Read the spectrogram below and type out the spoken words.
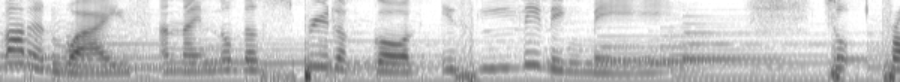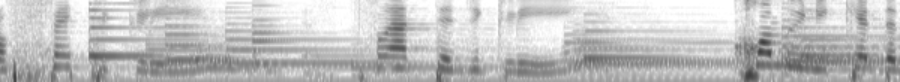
thought it wise, and I know the Spirit of God is leading me to prophetically, strategically, communicate the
